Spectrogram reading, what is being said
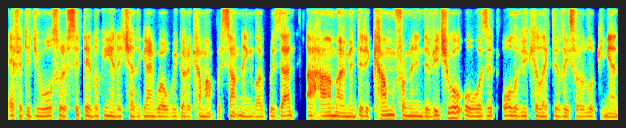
effort did you all sort of sit there looking at each other going well we've got to come up with something? Like was that aha moment? Did it come from an individual or was it all of you collectively sort of looking at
